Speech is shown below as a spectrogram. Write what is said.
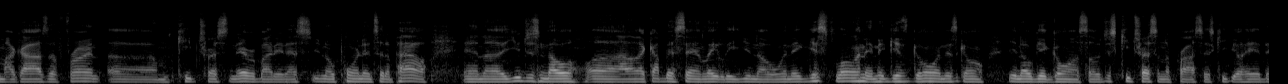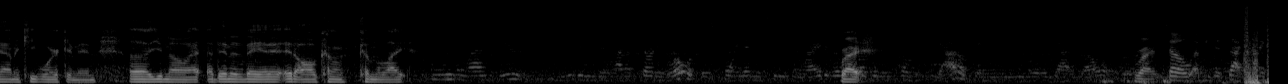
my guys up front. Um, keep trusting everybody that's you know pouring into the pile, And uh, you just know, uh, like I've been saying lately, you know, when it gets flowing and it gets going, it's going you know get going. So just keep trusting the process. Keep your head down and keep working. And uh, you know, at, at, the end of the day, it, it all come come to light. even last year, you didn't even have a starting role at this point in the season, right? It really right. wasn't until the Seattle game when you really got going. Right. So I mean just that kind of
